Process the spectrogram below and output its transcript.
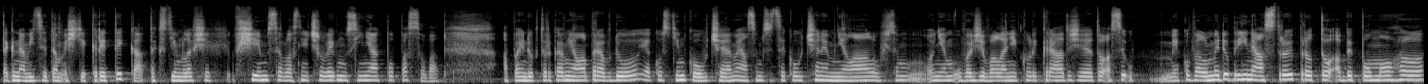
tak navíc je tam ještě kritika, tak s tímhle všech, vším se vlastně člověk musí nějak popasovat. A paní doktorka měla pravdu jako s tím koučem, já jsem sice kouče neměla, ale už jsem o něm uvažovala několikrát, že je to asi jako velmi dobrý nástroj pro to, aby pomohl mohl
